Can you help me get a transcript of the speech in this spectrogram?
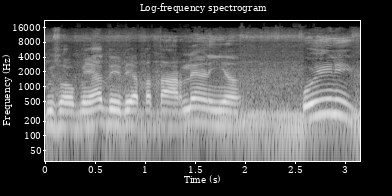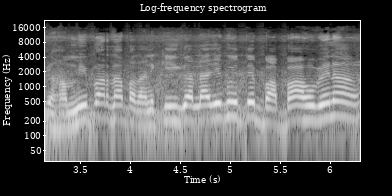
ਕੋਈ 150 ਦੇ ਦੇ ਆਪਾਂ ਤਾਰ ਲੈਣੀ ਆ ਕੋਈ ਨਹੀਂ ਹਾਮੀ ਭਰਦਾ, ਪਤਾ ਨਹੀਂ ਕੀ ਗੱਲ ਆ, ਜੇ ਕੋਈ ਉੱਤੇ ਬਾਬਾ ਹੋਵੇ ਨਾ,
